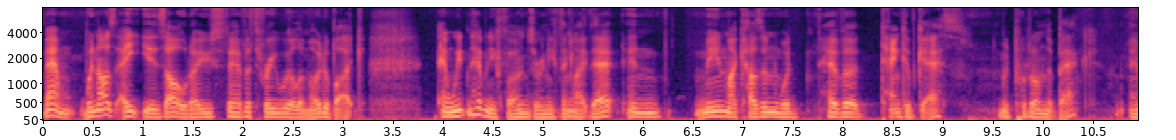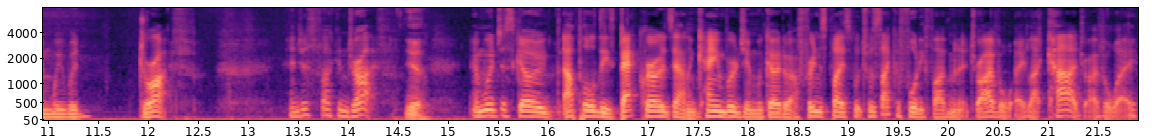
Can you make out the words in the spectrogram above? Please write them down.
man, when I was eight years old, I used to have a three wheeler motorbike and we didn't have any phones or anything like that. And me and my cousin would have a tank of gas We'd put it on the back, and we would drive, and just fucking drive. Yeah. And we'd just go up all these back roads out in Cambridge, and we'd go to our friend's place, which was like a forty-five minute drive away, like car drive away,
